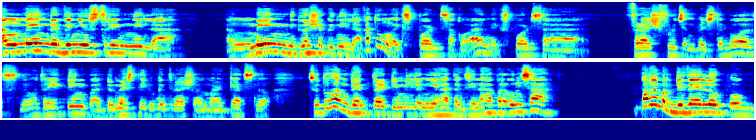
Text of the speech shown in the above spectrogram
ang main revenue stream nila ang main negosyo gud nila katong export sa kuan export sa fresh fruits and vegetables no? Trading ba? Domestic ug international markets no? So 230 million ihatag sila para unsa? Para mag-develop og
